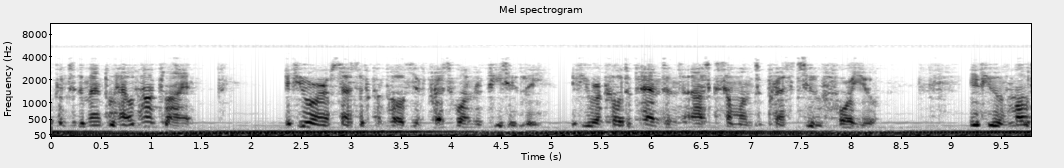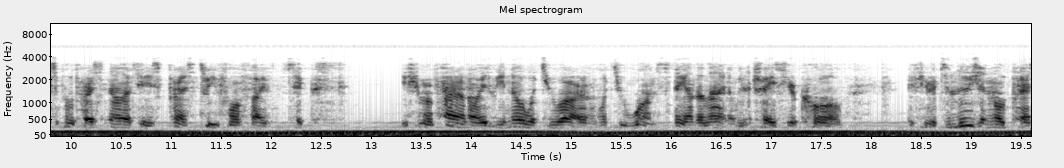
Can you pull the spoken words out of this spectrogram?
welcome to the mental health hotline. If you are obsessive compulsive, press 1 repeatedly. If you are codependent, ask someone to press 2 for you. If you have multiple personalities, press 3, 4, 5, 6. If you are paranoid, we know what you are and what you want. Stay on the line and we'll trace your call. If you're delusional, press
